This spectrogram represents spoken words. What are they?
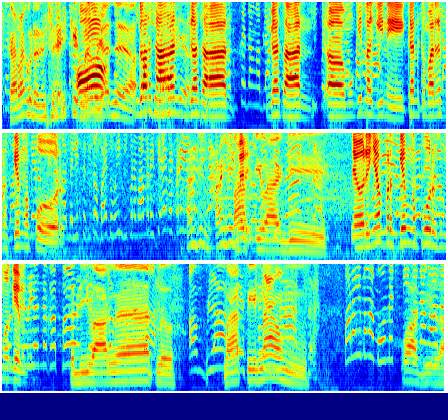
Sekarang udah dinaikin Oh, harganya ya. enggak san, Iya. enggak san. Para sa side ng Black Enggak san. Eh, silang mungkin lagi nih, kan kemarin laban, first game ngepur. Anjing, anjing. Mati lagi. Teorinya first game ngepur semua game. Sedih banget lu. Mati enam. Parang yung mga dito Wah, na nga gila.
